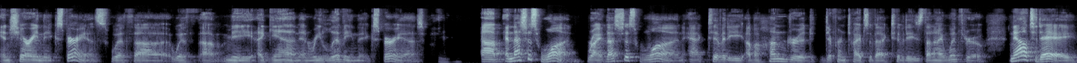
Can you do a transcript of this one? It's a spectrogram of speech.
in sharing the experience with uh, with uh, me again and reliving the experience. Mm-hmm. Um, and that's just one, right? That's just one activity of a hundred different types of activities that I went through. Now, today,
